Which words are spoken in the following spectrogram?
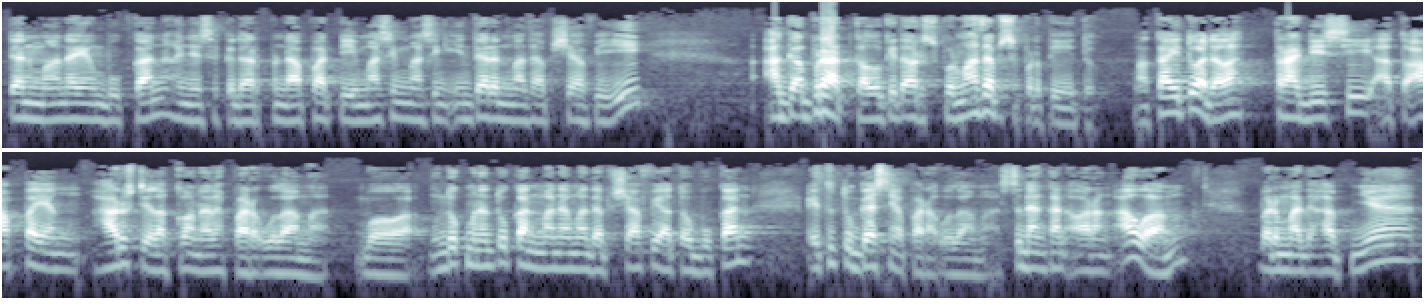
dan mana yang bukan, hanya sekedar pendapat di masing-masing intern madhab syafi'i, agak berat kalau kita harus bermadhab seperti itu. Maka itu adalah tradisi atau apa yang harus dilakukan oleh para ulama. Bahwa untuk menentukan mana madhab syafi'i atau bukan, itu tugasnya para ulama. Sedangkan orang awam bermadhabnya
